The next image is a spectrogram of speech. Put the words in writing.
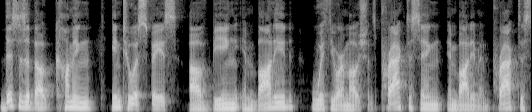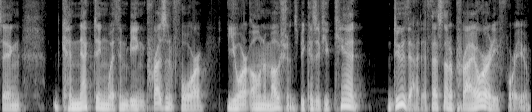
this is about coming into a space of being embodied with your emotions, practicing embodiment, practicing connecting with and being present for your own emotions. Because if you can't do that, if that's not a priority for you,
